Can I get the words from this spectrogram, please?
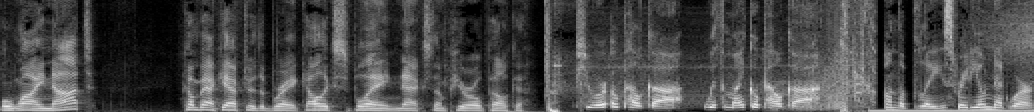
or why not, come back after the break. I'll explain next on Pure Opelka. Pure Opelka with Mike Opelka on the Blaze Radio Network.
